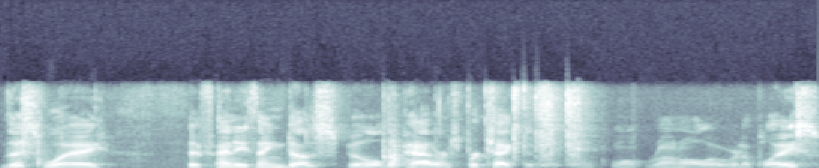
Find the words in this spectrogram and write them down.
This way, if anything does spill, the pattern's protected, the ink won't run all over the place.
